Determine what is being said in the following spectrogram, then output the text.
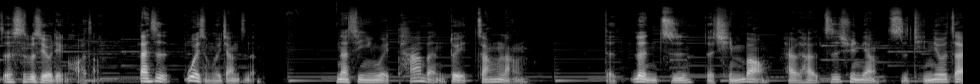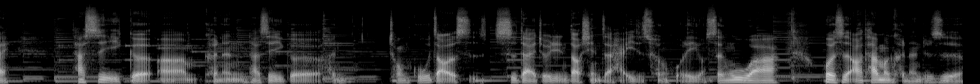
这是不是有点夸张？但是为什么会这样子呢？那是因为他们对蟑螂的认知的情报，还有它的资讯量，只停留在它是一个呃，可能它是一个很从古早的时时代就已经到现在还一直存活的一种生物啊，或者是啊，他们可能就是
